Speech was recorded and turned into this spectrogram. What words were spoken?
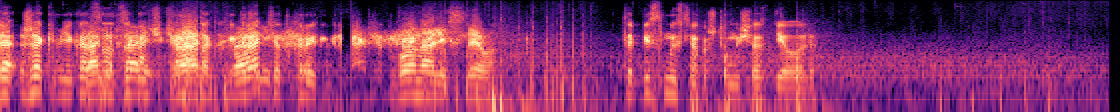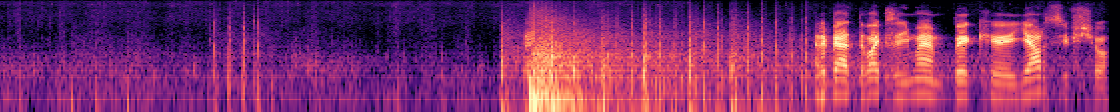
Бля, Жека, мне кажется, надо заканчивать ралик, так играть открыто. Вон Алекс слева. Это бессмысленно, то, что мы сейчас сделали. Ребят, давайте занимаем бэк ярдс и все.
